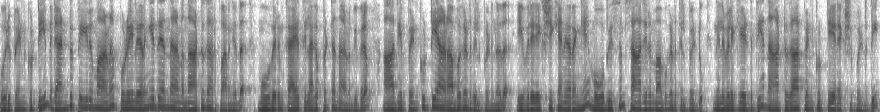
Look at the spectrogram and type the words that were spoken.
ഒരു പെൺകുട്ടിയും രണ്ടു പേരുമാണ് പുഴയിൽ ഇറങ്ങിയത് എന്നാണ് നാട്ടുകാർ പറഞ്ഞത്. മൂവരും കയത്തിൽ അകപ്പെട്ടെന്നാണ് വിവരം. ആദ്യം പെൺകുട്ടിയാണ് അപകടത്തിൽപ്പെടുന്നത്. ഇവരെ രക്ഷിക്കാൻ ഇറങ്ങിയ മോബിസും സാജനും അപകടത്തിൽപ്പെട്ടു. നിലവിളി കേട്ടെത്തിയ നാട്ടുകാർ പെൺകുട്ടിയെ രക്ഷപ്പെടുത്തി.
